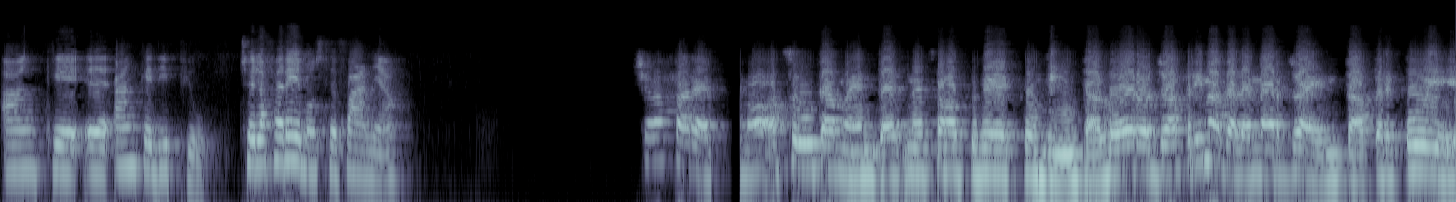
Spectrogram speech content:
anche, eh, anche di più. Ce la faremo Stefania? Ce la faremo, assolutamente, ne sono più che convinta. Lo ero già prima dell'emergenza, per cui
